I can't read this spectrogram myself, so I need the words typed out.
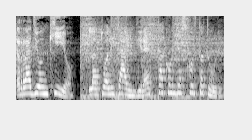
Radio Anch'io, l'attualità in diretta con gli ascoltatori.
